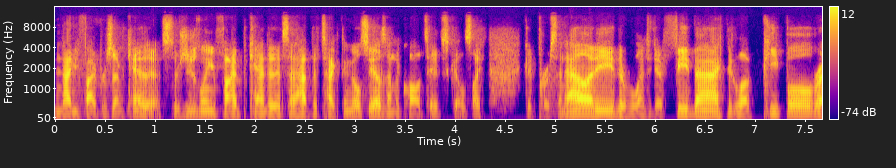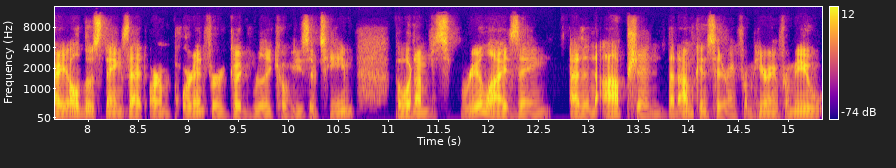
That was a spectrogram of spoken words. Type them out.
95% of candidates. There's usually five candidates that have the technical skills and the qualitative skills, like good personality, they're willing to get feedback, they love people, right? All those things that are important for a good, really cohesive team. But what I'm realizing as an option that I'm considering from hearing from you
